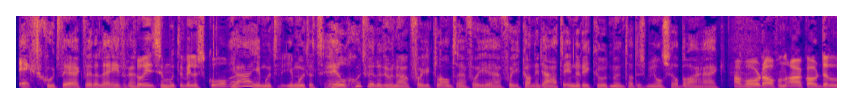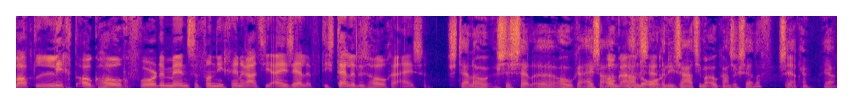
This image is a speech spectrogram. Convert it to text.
echt goed werk willen leveren. Sorry, ze moeten willen scoren? Ja, je moet, je moet het heel goed willen doen ook voor je klanten en voor je, voor je kandidaten in de recruitment. Dat is bij ons heel belangrijk. Maar we hoorden al van Arco, de lat ligt ook hoog voor de mensen van die generatie I zelf. Die stellen dus hoge eisen. Stellen, ze stellen uh, hoge eisen aan, aan, aan de organisatie, maar ook aan zichzelf. Zeker, ja. ja.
